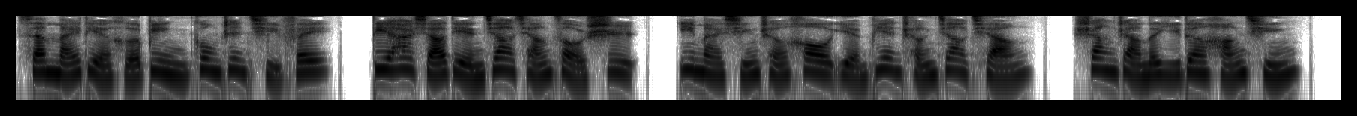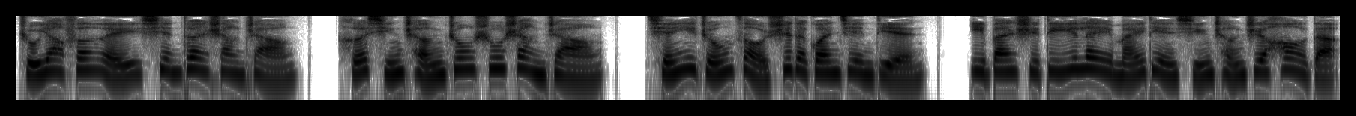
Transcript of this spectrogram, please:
三买点合并共振起飞，第二小点较强走势，一买形成后演变成较强上涨的一段行情，主要分为线段上涨和形成中枢上涨。前一种走势的关键点，一般是第一类买点形成之后的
